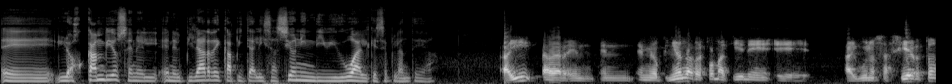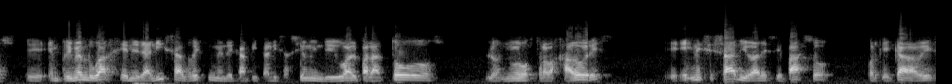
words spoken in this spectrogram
eh, los cambios en el, en el pilar de capitalización individual que se plantea? Ahí, a ver, en, mi opinión la reforma tiene eh, algunos aciertos. Eh, en primer lugar, generaliza el régimen de capitalización individual para todos los nuevos trabajadores. es necesario dar ese paso porque cada vez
